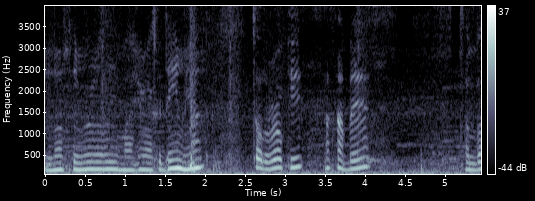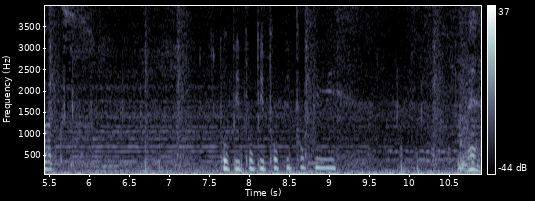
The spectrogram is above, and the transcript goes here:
Nothing really. My Hero Academia. Todoroki. That's not bad. 10 bucks. Poopy, poopy, poopy, poopy. Man.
